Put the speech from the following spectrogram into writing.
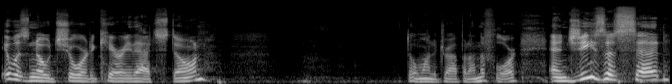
It was no chore to carry that stone. Don't want to drop it on the floor. And Jesus said,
